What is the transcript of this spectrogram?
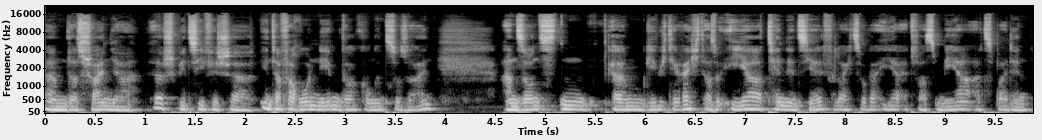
Ähm, das scheinen ja äh, spezifische Interferon-Nebenwirkungen zu sein. Ansonsten ähm, gebe ich dir recht, also eher tendenziell vielleicht sogar eher etwas mehr als bei den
